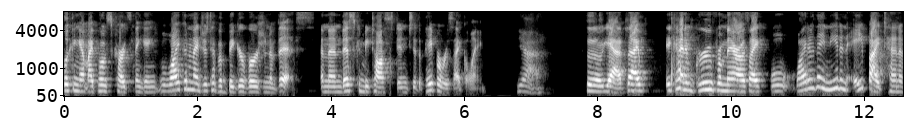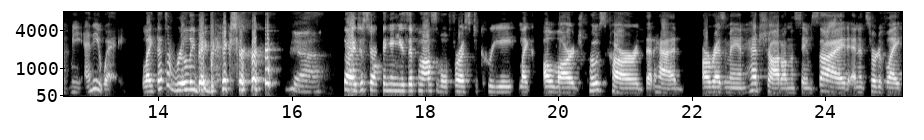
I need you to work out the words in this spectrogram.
Looking at my postcards thinking, well, why couldn't I just have a bigger version of this? And then this can be tossed into the paper recycling. Yeah. So yeah, I, it kind of grew from there. I was like, well, why do they need an eight by 10 of me anyway? Like that's a really big picture. yeah. So I just started thinking, is it possible for us to create like a large postcard that had our resume and headshot on the same side? And it's sort of like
